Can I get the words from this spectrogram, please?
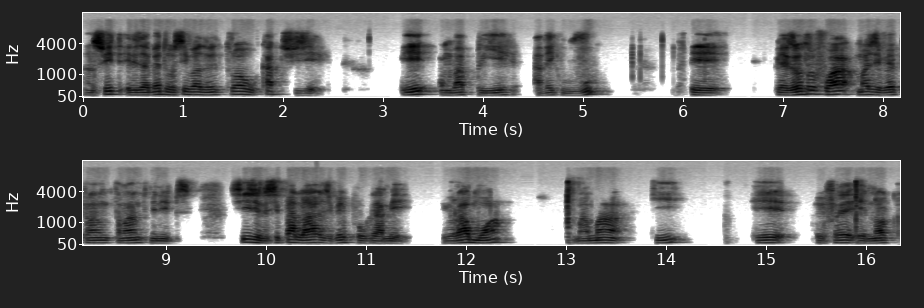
Ensuite, Elisabeth aussi va donner trois ou quatre sujets. Et on va prier avec vous. Et les autres fois, moi, je vais prendre 30 minutes. Si je ne suis pas là, je vais programmer. Il y aura moi, maman qui et le frère Enoch.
